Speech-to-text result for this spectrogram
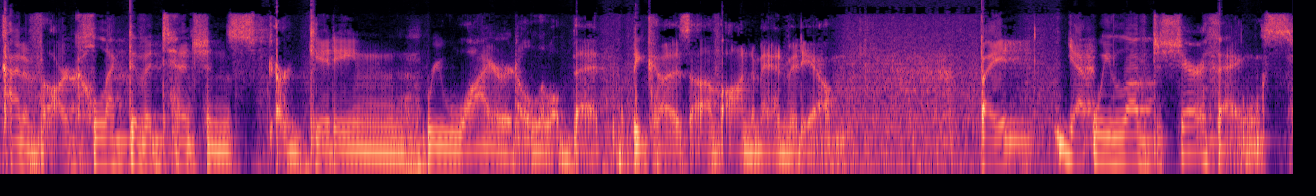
Kind of our collective attentions are getting rewired a little bit because of on demand video. But yet we love to share things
